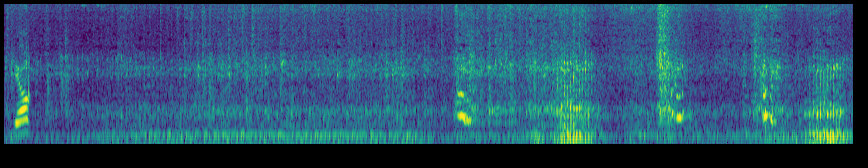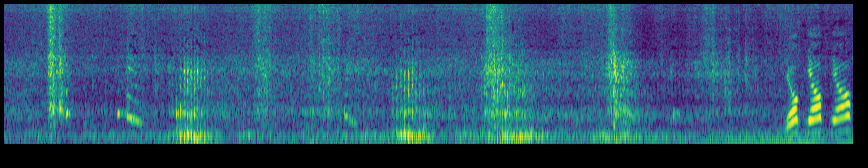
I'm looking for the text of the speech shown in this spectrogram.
กยกยกยกยกยก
